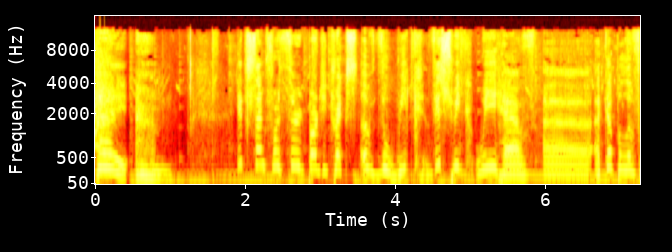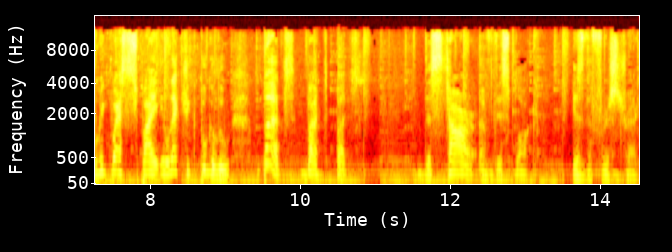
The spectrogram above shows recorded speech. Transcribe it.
Hey, it's time for third party tracks of the week. This week we have uh, a couple of requests by Electric Boogaloo, but, but, but, the star of this block is the first track.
